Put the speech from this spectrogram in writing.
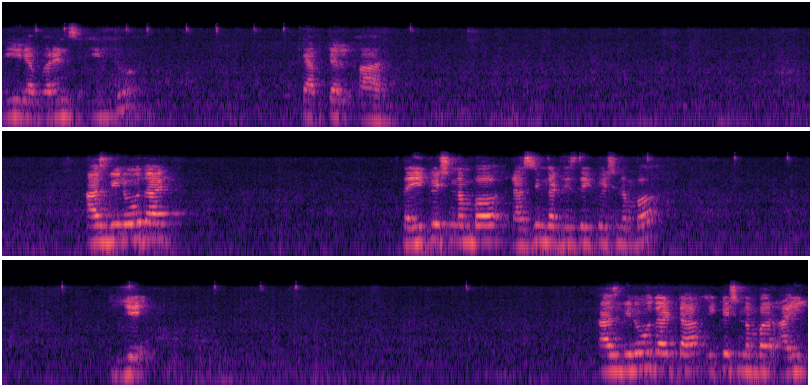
V reference into capital R. As we know that the equation number, assume that this is the equation number A. As we know that uh, equation number I,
